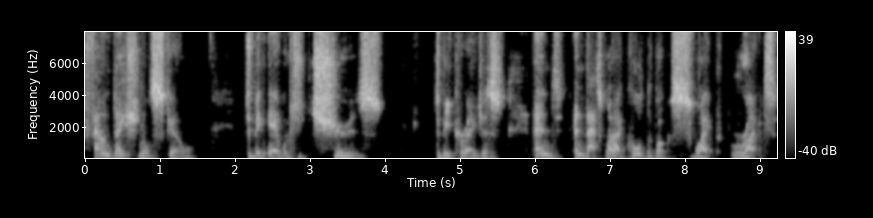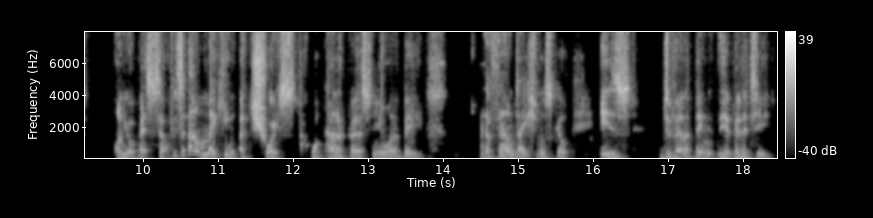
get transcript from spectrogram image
foundational skill to being able to choose to be courageous, and and that's why I called the book "Swipe Right on Your Best Self." It's about making a choice what kind of person you want to be. The foundational skill is developing the ability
